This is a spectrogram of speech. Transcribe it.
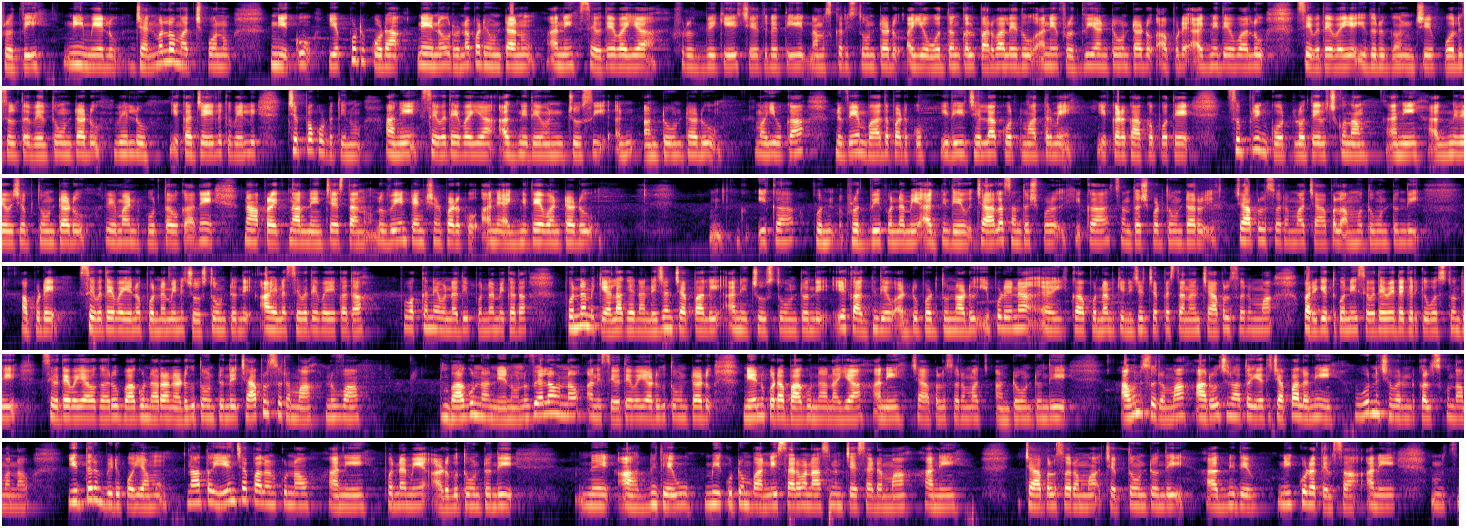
పృథ్వీ నీ మేలు జన్మలో మర్చిపోను. నీకు ఎప్పుడు కూడా నేను రుణపడి ఉంటాను అని శివదేవయ్య పృథ్వీకి చేతులెత్తి నమస్కరిస్తూ ఉంటాడు. అయ్యో వద్దంకులు పర్వాలేదు అని పృథ్వీ అంటూ ఉంటాడు. అప్పుడే అగ్నిదేవాలు శివదేవయ్య ఎదురుగా నుంచి పోలీసులతో వెళ్తూ ఉంటాడు. వెళ్ళు ఇక జైలుకి వెళ్ళి చెప్పకూడదు తిను అని శివదేవయ్య అగ్నిదేవుని చూసి అంటూ ఉంటాడు. మయూక నువ్వేం బాధపడకు. ఇది జిల్లా కోర్టు మాత్రమే. ఇక్కడ కాకపోతే సుప్రీంకోర్టులో తేల్చుకుందాం అని అగ్నిదేవ్ చెప్తూ ఉంటాడు. రిమాండ్ పూర్తవగానే నా ప్రయత్నాలు నేను చేస్తాను. నువ్వేం టెన్షన్ పడకు అని అగ్నిదేవ్ అంటాడు. ఇక పున్ పృథ్వీ పున్నమి అగ్నిదేవ్ చాలా సంతోషపడు ఇక సంతోషపడుతూ ఉంటారు. చేపల స్వరమ్మ చేపలు అమ్ముతూ ఉంటుంది. అప్పుడే శివదేవయ్యను పున్నమిని చూస్తూ ఉంటుంది. ఆయన శివదేవయ్య కదా. పక్కనే ఉన్నది పున్నమి కదా. పున్నమికి ఎలాగైనా నిజం చెప్పాలి అని చూస్తూ ఉంటుంది. ఇక అగ్నిదేవ్ అడ్డుపడుతున్నాడు. ఇప్పుడైనా ఇక పున్నమికి నిజం చెప్పేస్తానని చేపల సురమ్మ పరిగెత్తుకొని శివదేవయ్య దగ్గరికి వస్తుంది. శివదేవయ్య గారు బాగున్నారా? అని అడుగుతూ ఉంటుంది. చేపల సురమ్మ నువ్వా? బాగున్నాను నేను. నువ్వెలా ఉన్నావు? అని శివదేవయ్య అడుగుతూ ఉంటాడు. నేను కూడా బాగున్నానయ్యా అని చేపల సురమ అంటూ ఉంటుంది. అవును సురమ్మ ఆ రోజు నాతో ఏది చెప్పాలని ఊరిని చివరిని కలుసుకుందామన్నావు? ఇద్దరం విడిపోయాము. నాతో ఏం చెప్పాలనుకున్నావు? అని పున్నమి అడుగుతూ ఉంటుంది. నే అగ్నిదేవు మీ కుటుంబాన్ని సర్వనాశనం చేశాడమ్మా అని చేపల స్వరమ్మ చెప్తూ ఉంటుంది. అగ్నిదేవ్ నీకు కూడా తెలుసా? అని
